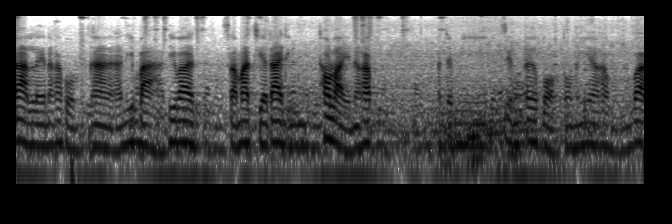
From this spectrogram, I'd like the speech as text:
ด้านเลยนะครับผมอ่าอันนี้บาร์ที่ว่าสามารถเจียได้ถึงเท่าไหร่นะครับ มันจะมีเซนเตอร์บอกตรงนี้นครับผมว่า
